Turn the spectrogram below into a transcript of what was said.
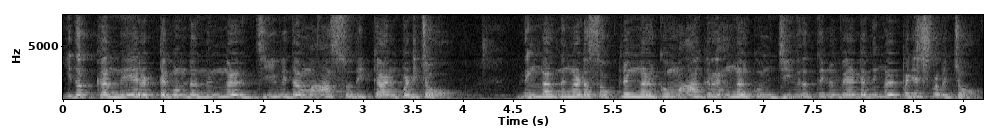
ഇതൊക്കെ നേരിട്ട് കൊണ്ട് നിങ്ങൾ ജീവിതം ആസ്വദിക്കാൻ പഠിച്ചോ? നിങ്ങൾ നിങ്ങളുടെ സ്വപ്നങ്ങൾക്കും ആഗ്രഹങ്ങൾക്കും ജീവിതത്തിനും വേണ്ടി നിങ്ങൾ പരിശ്രമിച്ചോ?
